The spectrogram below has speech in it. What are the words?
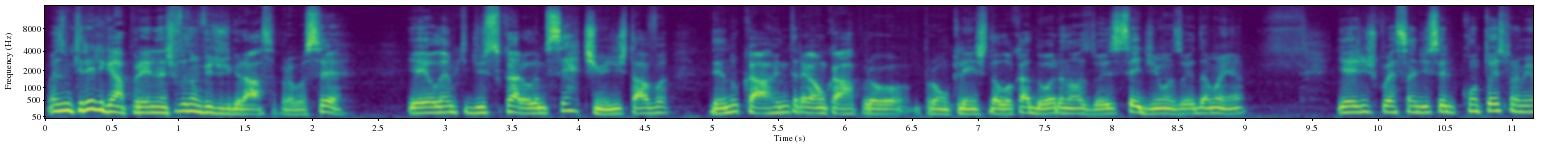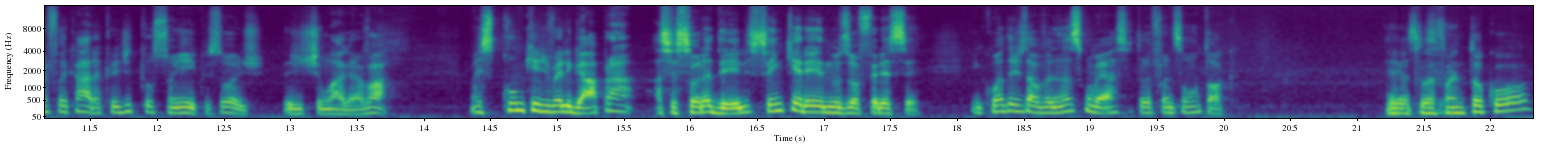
Mas não queria ligar pra ele, né? Deixa eu fazer um vídeo de graça pra você. E aí eu lembro que disso, cara, eu lembro certinho. A gente tava dentro do carro, entregar um carro pra um cliente da locadora, nós dois, cedinho, às 8 da manhã. E aí a gente conversando disso, ele contou isso pra mim. Eu falei, cara, acredito que eu sonhei com isso hoje? A gente ir lá gravar? Mas como que a gente vai ligar pra assessora dele sem querer nos oferecer? Enquanto a gente tava fazendo essa conversa, o telefone só não toca. E aí o telefone tocou,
